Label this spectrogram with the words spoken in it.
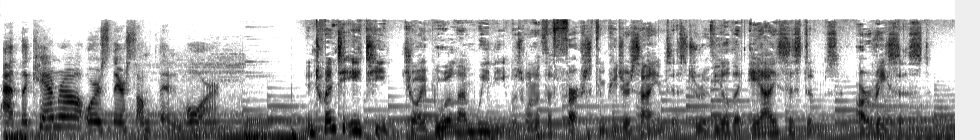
at the camera? Or is there something more? In 2018, Joy Buolamwini was one of the first computer scientists to reveal that AI systems are racist.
